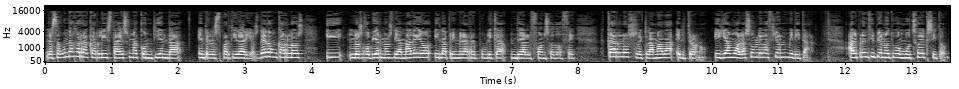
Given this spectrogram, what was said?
La Segunda Guerra Carlista es una contienda entre los partidarios de Don Carlos y los gobiernos de Amadeo y la Primera República de Alfonso XII. Carlos reclamaba el trono y llamó a la sublevación militar. Al principio no tuvo mucho éxito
